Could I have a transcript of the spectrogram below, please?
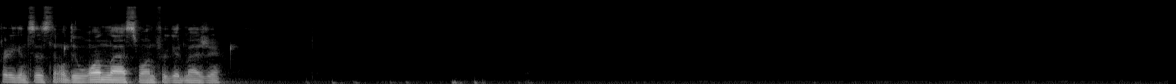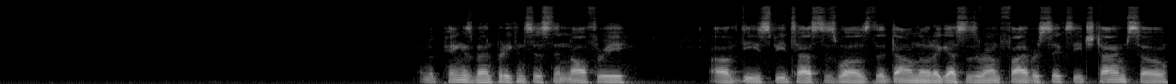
Pretty consistent. We'll do one last one for good measure. And the ping has been pretty consistent in all three of these speed tests as well as the download I guess is around 5 or 6 each time. So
